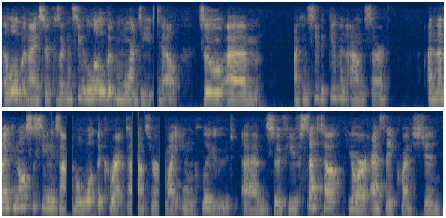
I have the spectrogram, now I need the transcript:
a little bit nicer because I can see a little bit more detail. So um, I can see the given answer, and then I can also see an example what the correct answer might include. Um, so if you've set up your essay question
